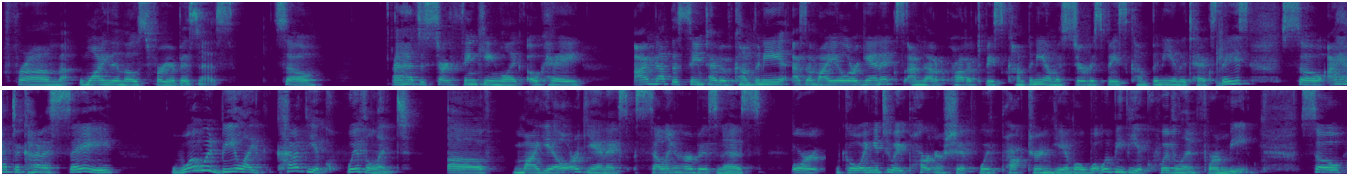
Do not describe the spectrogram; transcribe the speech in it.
from wanting the most for your business. So I had to start thinking like, okay, I'm not the same type of company as a Mielle Organics. I'm not a product based company. I'm a service based company in the tech space. So I had to kind of say what would be like kind of the equivalent of Mielle Organics selling her business or going into a partnership with Procter and Gamble, what would be the equivalent for me? So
